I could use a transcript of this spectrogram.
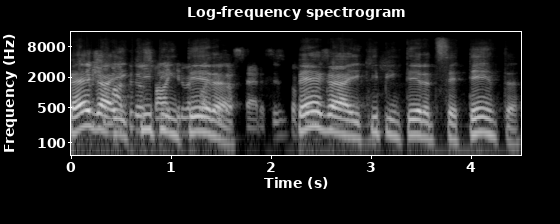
Pega a equipe inteira, pega a equipe inteira de 70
